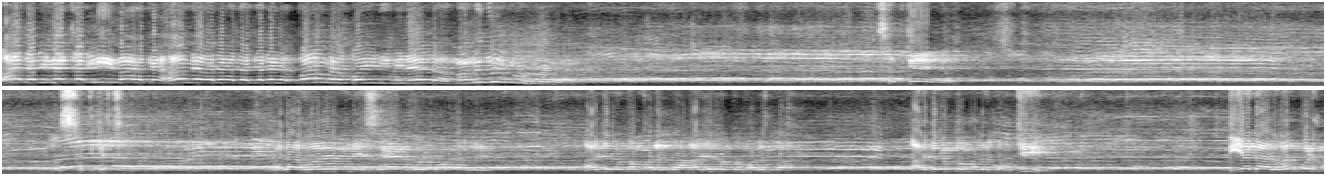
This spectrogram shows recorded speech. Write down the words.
آدھنی نے قریب آیا کہ حالے والے آدھا جنہنے پامن کوئی نہیں ملے دا ممدی کیوں ہے صدقے۔ صدقے۔ بھلا ہوئے منی سین قرمان علیہ اجرکم اللہ اجرکم اللہ۔ اجرکم اللہ۔ جی۔ یہ گال ول پڑھا۔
